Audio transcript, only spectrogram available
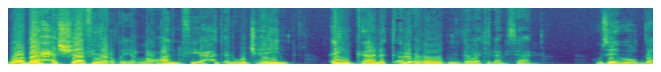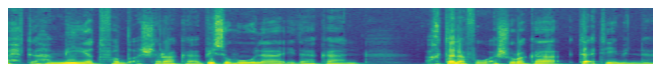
وأباح الشافعي رضي الله عنه في أحد الوجهين إن كانت العروض من ذوات الأمثال. وزي ما وضحت أهمية فض الشراكة بسهولة إذا كان اختلفوا الشركاء تأتي من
